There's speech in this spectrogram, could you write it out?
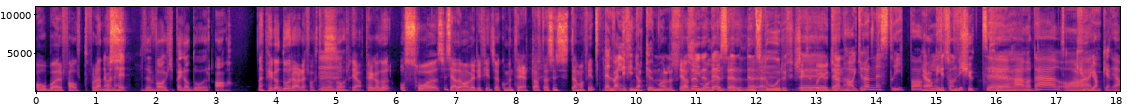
Og hun bare falt for den. Nei, men det, det var jo ikke Pegador A. Nei, Pegador er det faktisk. Pegador. Ja, Pegador. Og så syns jeg den var veldig fin, så jeg kommenterte at jeg syns den var fin. Det er en veldig fin jakke. Må, ja, den, si må Det er dere en- se. det er en- det er en stor Sjekk ut på eh, YouTube. Den har grønne striper, Ja, litt, litt sånn hvitt tjukk, eh, eh, her og der. Og, Kul jakke. Ja.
